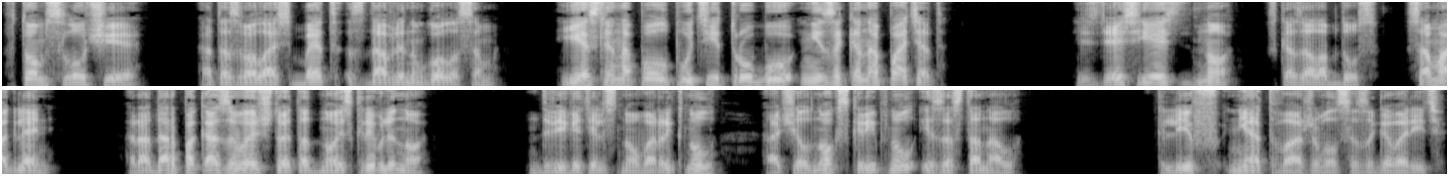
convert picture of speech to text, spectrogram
«В том случае», — отозвалась Бет сдавленным голосом, «если на полпути трубу не законопатят». «Здесь есть дно», — сказал Абдус. «Сама глянь. Радар показывает, что это дно искривлено». Двигатель снова рыкнул, а челнок скрипнул и застонал. Клифф не отваживался заговорить.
